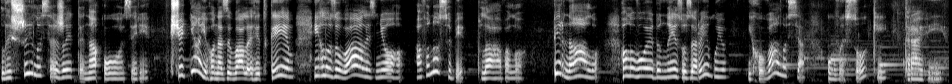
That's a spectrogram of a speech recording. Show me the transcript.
лишилося жити на озері. Щодня його називали гидким і глузували з нього, а воно собі плавало, пірнало головою донизу за рибою і ховалося у високій траві.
